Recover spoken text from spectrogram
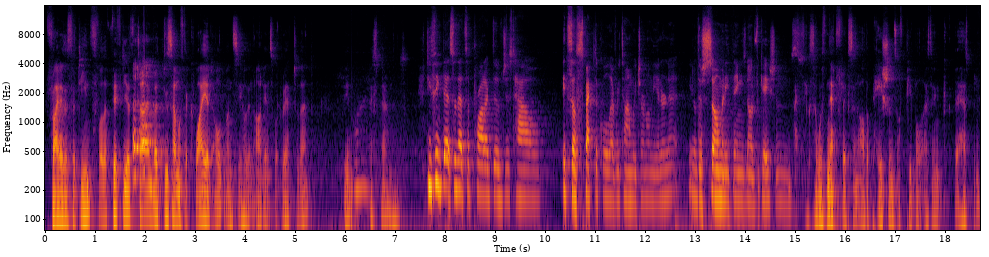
Friday the 13th for the 50th time, but do some of the quiet old ones, see how the audience would react to that. Be an right. experiment. Do you think that so that's a product of just how it's a spectacle every time we turn on the internet? You know, there's so many things, notifications. I think so. With Netflix and all the patience of people, I think it has been,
